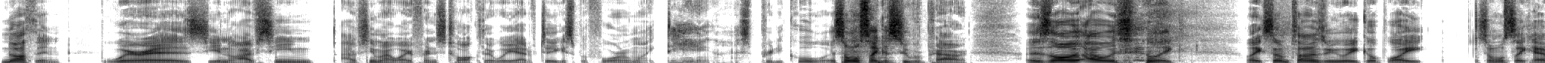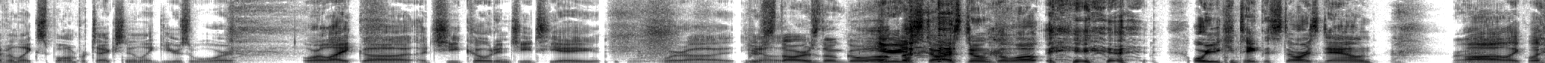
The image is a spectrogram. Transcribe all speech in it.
nothing. Whereas you know I've seen I've seen my white friends talk their way out of tickets before. I'm like, dang, that's pretty cool. It's almost like a superpower. It's all I was like like sometimes when you wake up white, it's almost like having like spawn protection in like Gears of War, or like uh, a cheat code in GTA where uh, you Your know, stars don't go up. your stars don't go up, or you can take the stars down. right. Uh, like when,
